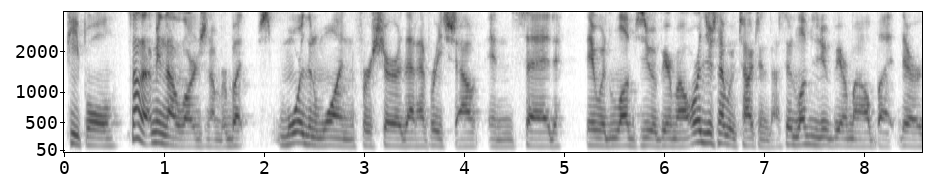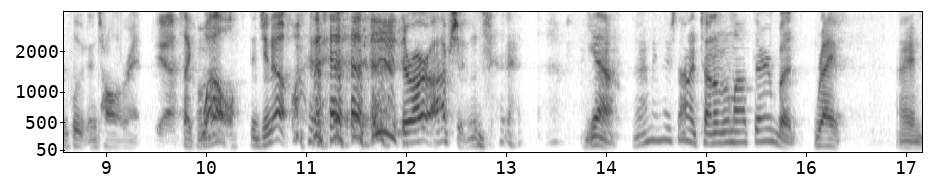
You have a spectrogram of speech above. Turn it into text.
people, it's not, I mean, not a large number, but more than one for sure that have reached out and said they would love to do a beer mile, or just that we've talked to in the past. They'd love to do a beer mile, but they're gluten intolerant. Yeah. It's like, well, did you know? there are options. Yeah, I mean, there's not a ton of them out there, but right. I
